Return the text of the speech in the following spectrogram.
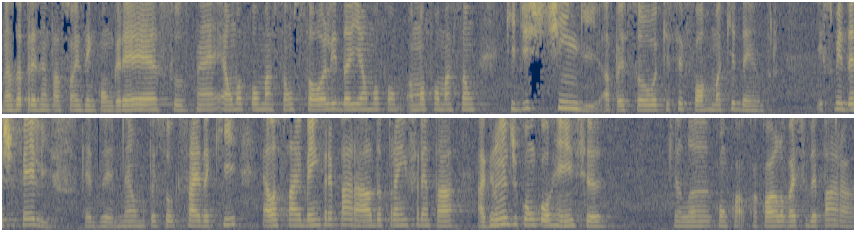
nas apresentações em congressos, né? É uma formação sólida e é uma, é uma formação que distingue a pessoa que se forma aqui dentro. Isso me deixa feliz, quer dizer, né? Uma pessoa que sai daqui, ela sai bem preparada para enfrentar a grande concorrência que ela, com, com a qual ela vai se deparar.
